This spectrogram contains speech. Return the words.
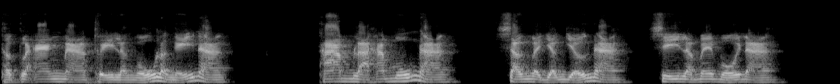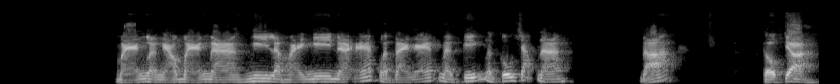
thực là ăn nè thùy là ngủ là nghĩ nè, tham là ham muốn nè, sân là giận dữ nè, si là mê muội nè, mạng là ngạo mạn nè, nghi là hoài nghi nè, ác là tàn ác nè, kiến là cố chấp nè. Đó. Thuộc chưa?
